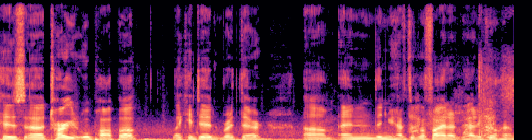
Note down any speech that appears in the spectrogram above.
his uh, target will pop up like he did right there. Um, and then you have to go find out how to kill him.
